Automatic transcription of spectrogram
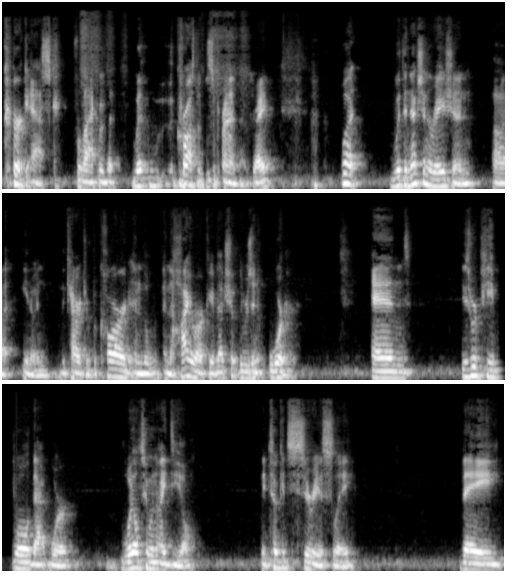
Kirk-esque, for lack of a but crossed with the Sopranos, right? But with the next generation, uh, you know, and the character of Picard and the and the hierarchy of that show, there was an order, and these were people that were loyal to an ideal. They took it seriously. They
